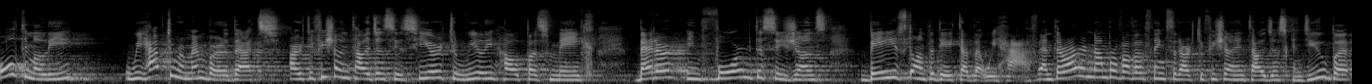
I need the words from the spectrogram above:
ultimately, we have to remember that artificial intelligence is here to really help us make better informed decisions based on the data that we have. And there are a number of other things that artificial intelligence can do, but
